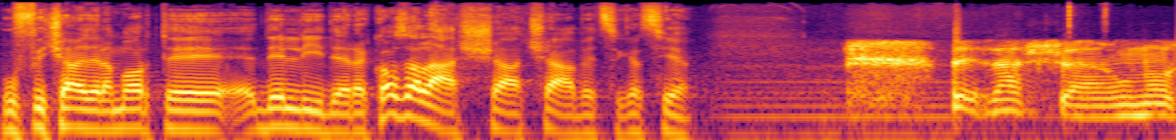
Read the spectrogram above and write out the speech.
ufficiale della morte del leader. Cosa lascia Chavez, Garzia? Beh, lascia uno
